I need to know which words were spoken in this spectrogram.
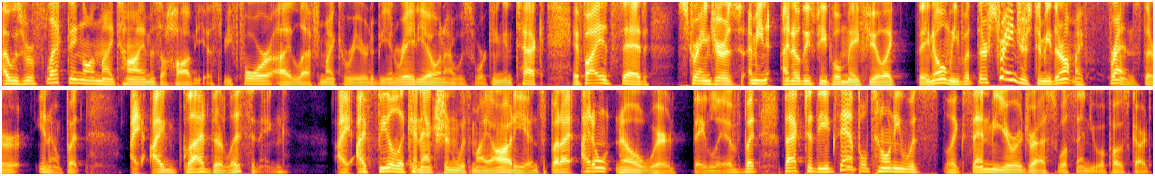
I was reflecting on my time as a hobbyist before I left my career to be in radio and I was working in tech. If I had said strangers, I mean, I know these people may feel like they know me, but they're strangers to me. They're not my friends. They're, you know, but I, I'm glad they're listening. I, I feel a connection with my audience, but I, I don't know where they live. But back to the example, Tony was like, send me your address, we'll send you a postcard.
